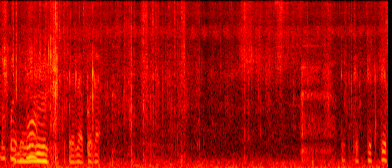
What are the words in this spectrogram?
บ่เปิดอืเลยเด้อมเปิดแล้วเปิดแล้วเก็บเก็บเก็บเก็บ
